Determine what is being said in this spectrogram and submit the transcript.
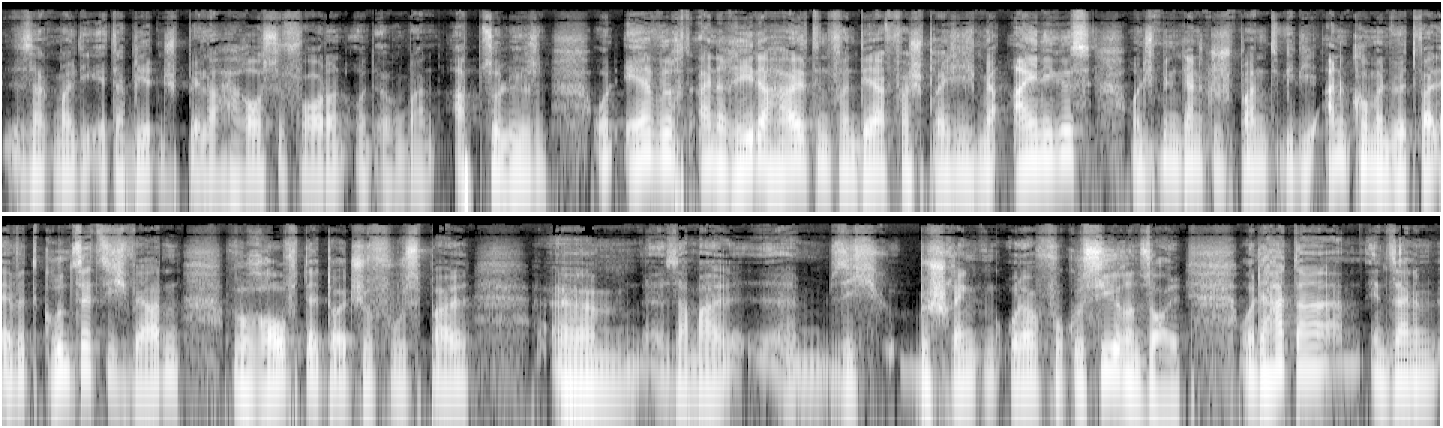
sag mal, die etablierten Spieler herauszufordern und irgendwann abzulösen. Und er wird eine Rede halten, von der verspreche ich mir einiges und ich bin ganz gespannt, wie die ankommen wird, weil er wird grundsätzlich werden, worauf der deutsche Fußball ähm, sag mal, ähm, sich beschränken oder fokussieren soll. Und er hat da in, seinem,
